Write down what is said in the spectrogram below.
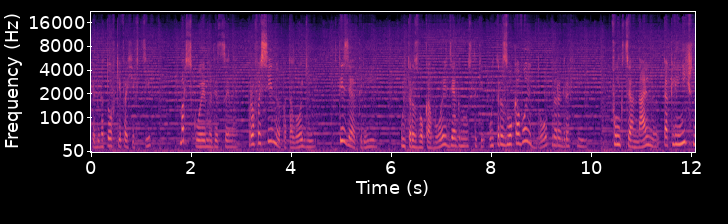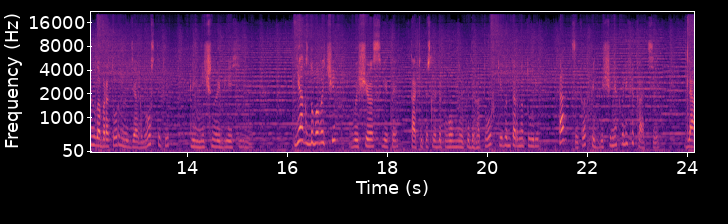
підготовки фахівців морської медицини, професійної патології, фтизіатрії, ультразвукової діагностики, ультразвукової доплерографії, функціональної та клінічної лабораторної діагностики, клінічної біохімії як здобувачів вищої освіти, так і післядипломної підготовки в інтернатурі та циклах підвищення кваліфікації для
